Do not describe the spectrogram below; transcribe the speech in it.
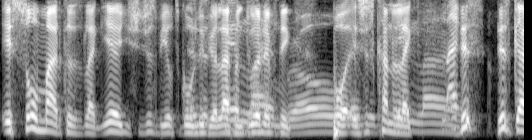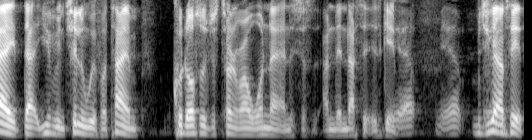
It's so mad because it's like, yeah, you should just be able to go There's live your life and thin do line, everything. bro. But There's it's just kind of like, line. This this guy that you've been chilling with for time could also just turn around one night and it's just and then that's it. It's game. yep, yep. But you get what I'm saying?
